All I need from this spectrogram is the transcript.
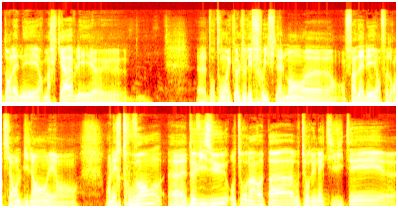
dans l'année remarquables et dont on récolte les fruits finalement euh, en fin d'année, en, en tirant le bilan et en, en les retrouvant euh, de visu autour d'un repas, autour d'une activité, euh,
